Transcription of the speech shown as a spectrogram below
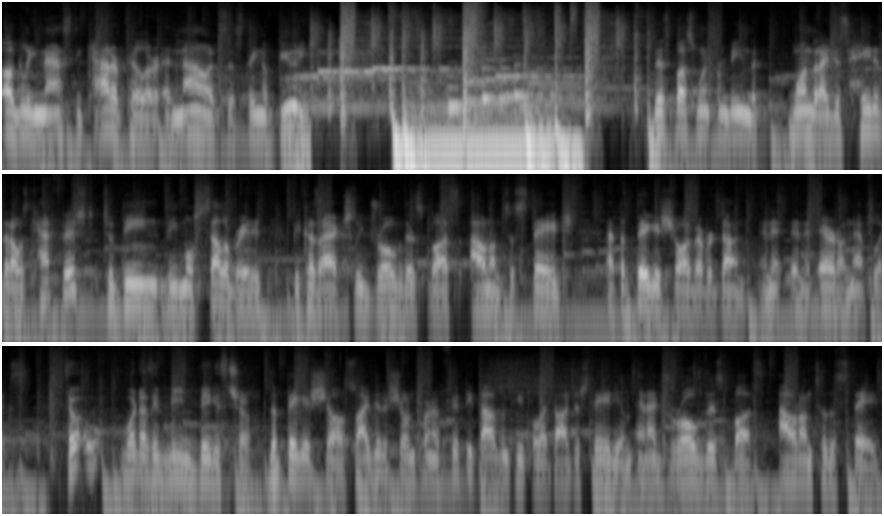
ugly, nasty caterpillar, and now it's this thing of beauty. This bus went from being the one that I just hated that I was catfished to being the most celebrated because I actually drove this bus out onto stage at the biggest show I've ever done and it, and it aired on Netflix. So what does it mean, biggest show? The biggest show. So I did a show in front of 50,000 people at Dodger Stadium and I drove this bus out onto the stage.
